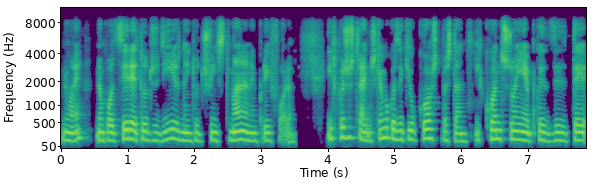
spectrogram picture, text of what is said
não é? Não pode ser, é todos os dias, nem todos os fins de semana, nem por aí fora. E depois os treinos, que é uma coisa que eu gosto bastante e quando estou em época de, de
